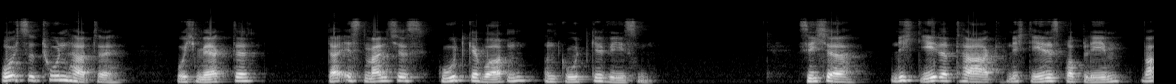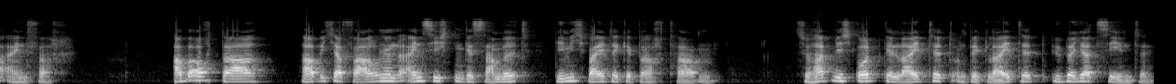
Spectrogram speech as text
wo ich zu tun hatte, wo ich merkte, da ist manches gut geworden und gut gewesen. Sicher, nicht jeder Tag, nicht jedes Problem war einfach. Aber auch da habe ich Erfahrungen und Einsichten gesammelt, die mich weitergebracht haben. So hat mich Gott geleitet und begleitet über Jahrzehnte.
